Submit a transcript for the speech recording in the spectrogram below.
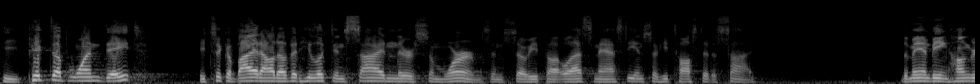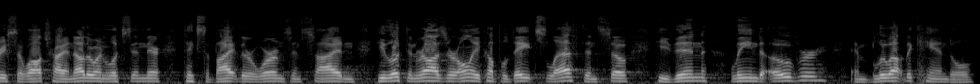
he picked up one date. He took a bite out of it. He looked inside and there were some worms. And so he thought, well, that's nasty. And so he tossed it aside. The man being hungry said, Well, I'll try another one. Looks in there, takes a bite. There are worms inside. And he looked and realized there are only a couple dates left. And so he then leaned over and blew out the candle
